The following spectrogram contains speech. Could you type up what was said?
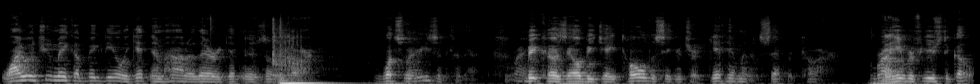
why would you make a big deal of getting him out of there and getting in his own car? What's the reason for that? Right. Because LBJ told the Secret Service get him in a separate car, Right. and he refused to go.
